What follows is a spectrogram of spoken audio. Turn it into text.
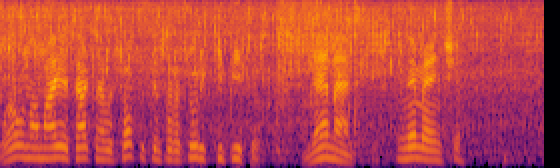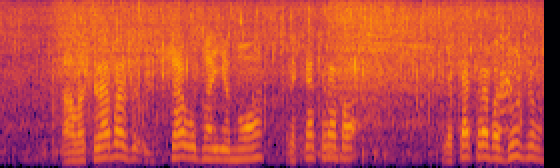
Вона має так на високій температурі кипіти. Не менше. Не менше. Але треба ще одне є яке треба, яке треба дуже.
